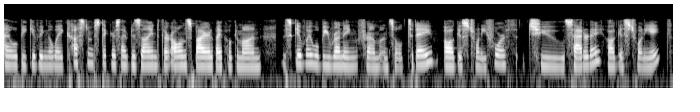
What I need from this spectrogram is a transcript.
I will be giving away custom stickers I've designed. They're all inspired by Pokemon. This giveaway will be running from until today, August 24th, to Saturday, August 28th.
